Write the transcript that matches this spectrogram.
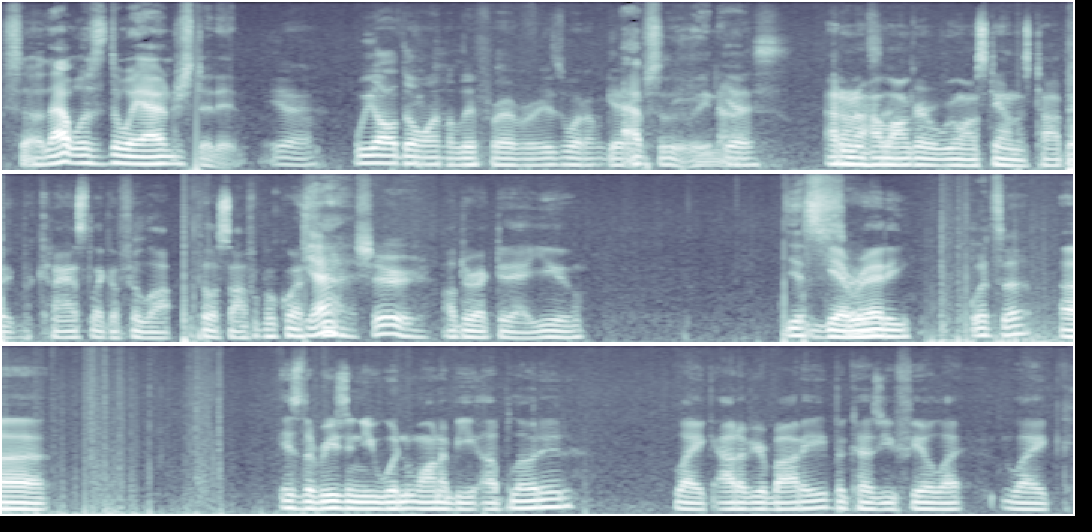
So that was the way I understood it. Yeah. We all don't want to live forever, is what I'm getting. Absolutely not. Yes. I don't know how longer we want to stay on this topic, but can I ask like a philo- philosophical question? Yeah, sure. I'll direct it at you. Yes. Get sir. ready. What's up? Uh, is the reason you wouldn't want to be uploaded, like out of your body, because you feel like like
